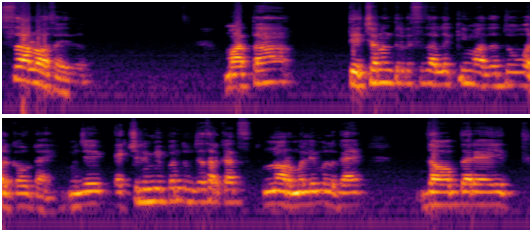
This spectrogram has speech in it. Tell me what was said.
चालू असायचं. मग आता त्याच्यानंतर कसं झालं की माझा जो वर्कआउट आहे म्हणजे ऍक्च्युली मी पण तुमच्यासारखाच नॉर्मली मुलगा आहे जबाबदाऱ्या आहेत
